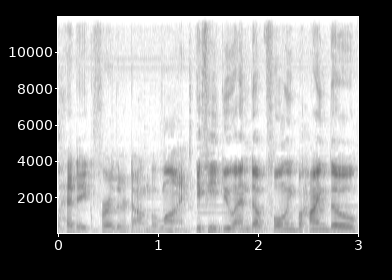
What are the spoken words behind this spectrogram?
headache further down the line. If you do end up falling behind though,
